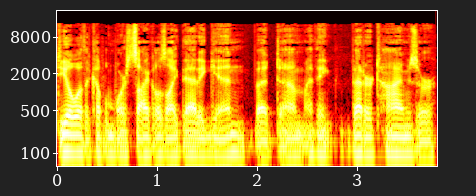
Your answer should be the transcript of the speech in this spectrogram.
deal with a couple more cycles like that again. But um, I think better times are,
